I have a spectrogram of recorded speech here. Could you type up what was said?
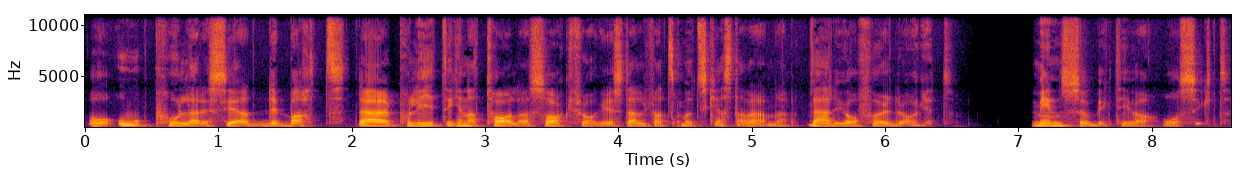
och opolariserad debatt där politikerna talar sakfrågor istället för att smutskasta varandra. Det hade jag föredragit. Min subjektiva åsikt.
